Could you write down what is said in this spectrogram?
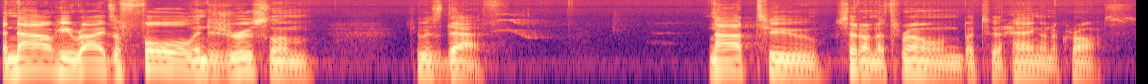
And now he rides a foal into Jerusalem to his death not to sit on a throne, but to hang on a cross.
